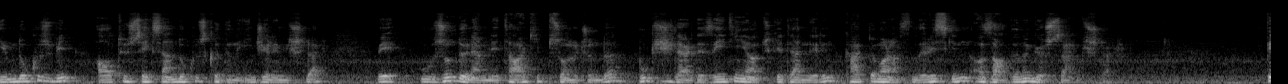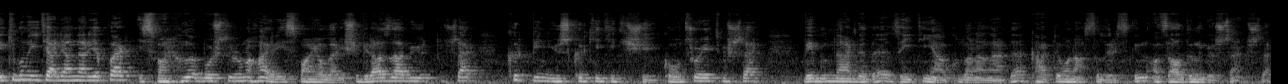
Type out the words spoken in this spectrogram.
29.689 kadını incelemişler ve uzun dönemli takip sonucunda bu kişilerde zeytinyağı tüketenlerin kalp damar hastalığı riskinin azaldığını göstermişler. Peki bunu İtalyanlar yapar, İspanyollar boş durur mu? Hayır, İspanyollar işi biraz daha büyütmüşler. 40.142 kişiyi kontrol etmişler ve bunlarda da zeytinyağı kullananlarda kalp damar hastalığı riskinin azaldığını göstermişler.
